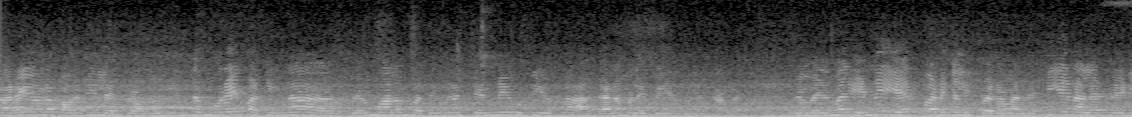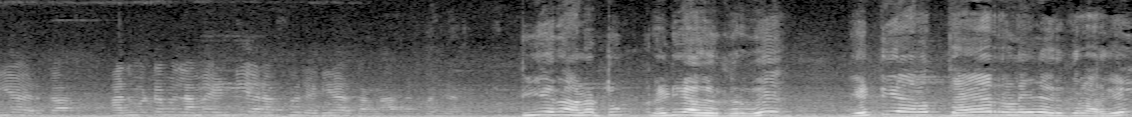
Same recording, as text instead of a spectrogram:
கரையோர பகுதியில் இருக்கிறவங்க இந்த முறை பாத்தீங்கன்னா பெரும்பாலும் பாத்தீங்கன்னா சென்னை ஒட்டி இருக்கிற கனமழை பெய்திருக்காங்க நம்ம இது மாதிரி என்ன ஏற்பாடுகள் இப்போ நம்ம அந்த டிஎன் அலர்ட் ரெடியா இருக்கா? அது மட்டும் இல்லாம என்டிஆர்எஃப் ரெடியா இருக்காங்க. டிஎன் அலர்ட்டும் ரெடியாக இருக்கிறது. என்டிஆர்எஃப் தயார் நிலையில் இருக்கிறார்கள்.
